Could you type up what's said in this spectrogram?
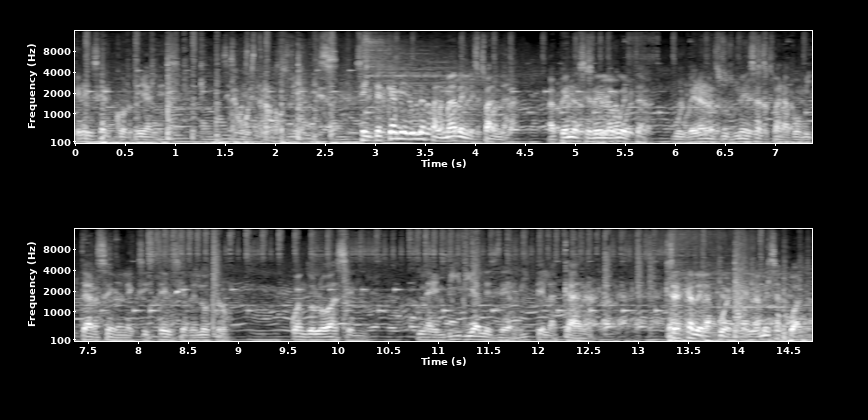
Creen ser cordiales. Se muestran hostiles. Se intercambian una palmada en la espalda. Apenas se den la vuelta, volverán a sus mesas para vomitarse en la existencia del otro. Cuando lo hacen, la envidia les derrite la cara. Cerca de la puerta, en la mesa 4,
